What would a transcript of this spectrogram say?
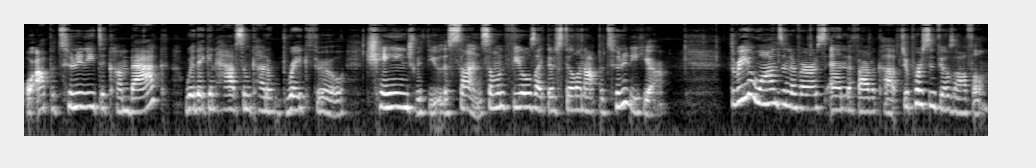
or opportunity to come back where they can have some kind of breakthrough, change with you, the sun. Someone feels like there's still an opportunity here. Three of Wands in the verse and the Five of Cups. Your person feels awful,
